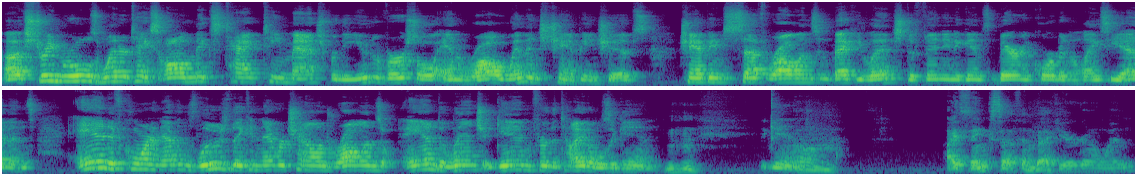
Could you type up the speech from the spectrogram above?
Uh, Extreme Rules winner takes all mixed tag team match for the Universal and Raw Women's Championships. Champions Seth Rollins and Becky Lynch defending against Baron Corbin and Lacey Evans. And if Corbin and Evans lose, they can never challenge Rollins and Lynch again for the titles again. Mm-hmm. Again. Um, I think Seth and Becky are gonna win.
